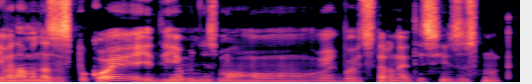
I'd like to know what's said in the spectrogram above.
І вона мене заспокоює і дає мені змогу якби відсторонитися і заснути.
